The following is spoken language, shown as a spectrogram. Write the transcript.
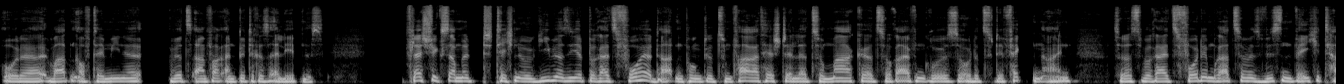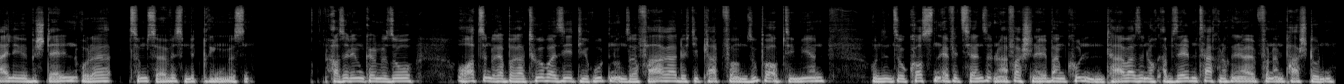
oder Warten auf Termine, wird es einfach ein bitteres Erlebnis. Flashfix sammelt technologiebasiert bereits vorher Datenpunkte zum Fahrradhersteller, zur Marke, zur Reifengröße oder zu Defekten ein, sodass wir bereits vor dem Radservice wissen, welche Teile wir bestellen oder zum Service mitbringen müssen. Außerdem können wir so orts- und reparaturbasiert die Routen unserer Fahrer durch die Plattform super optimieren und sind so kosteneffizient und einfach schnell beim Kunden, teilweise noch am selben Tag, noch innerhalb von ein paar Stunden.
